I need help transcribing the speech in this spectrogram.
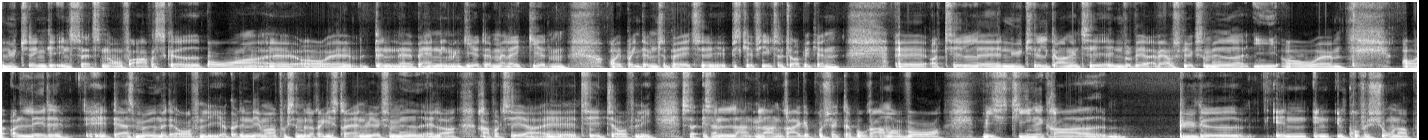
nytænke indsatsen over for arbejdsskadede borgere øh, og øh, den øh, behandling, man giver dem eller ikke giver dem, og bringe dem tilbage til beskæftigelse og job igen, øh, og til øh, nye tilgange til at involvere erhvervsvirksomheder i og, øh, og, og lette øh, deres møde med det offentlige og gøre det nemmere for eksempel at registrere en virksomhed eller rapportere øh, til det offentlige. Så, så en lang, lang række projekter og programmer, hvor vi i stigende grad byggede en, en, en profession op,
